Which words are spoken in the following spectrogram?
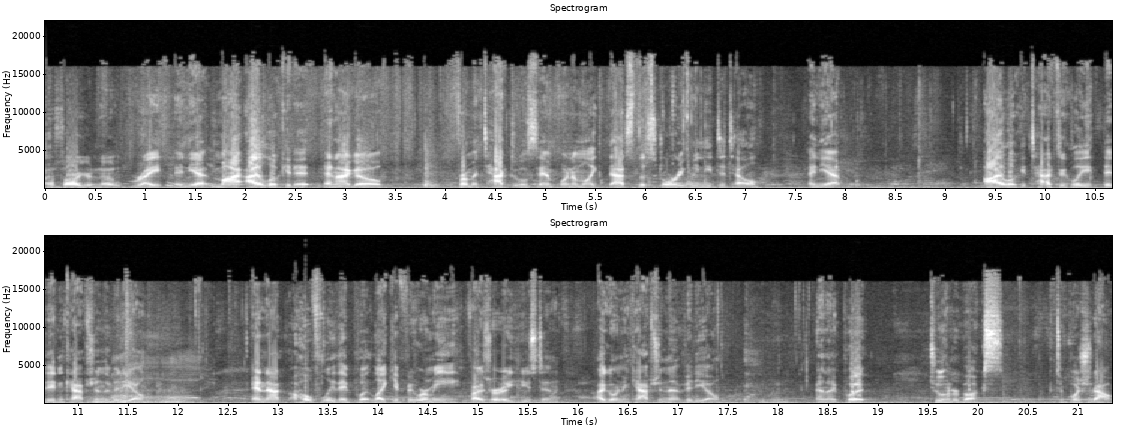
I saw your note. right, and yet my I look at it and I go, from a tactical standpoint, I'm like, that's the story we need to tell, and yet I look at tactically, they didn't caption the video, and that hopefully they put like if it were me, if I was Rodeo Houston, I go in and caption that video, and I put 200 bucks to push it out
